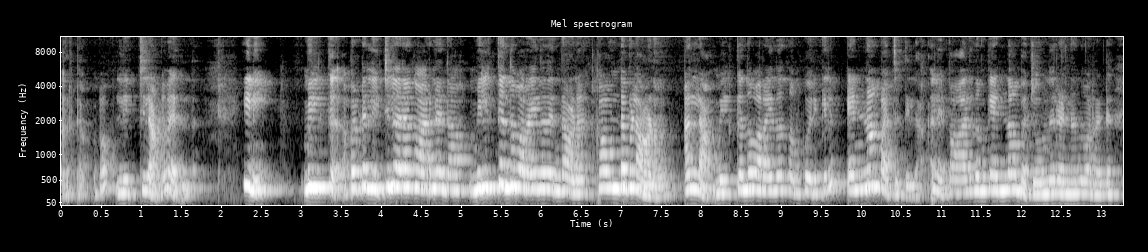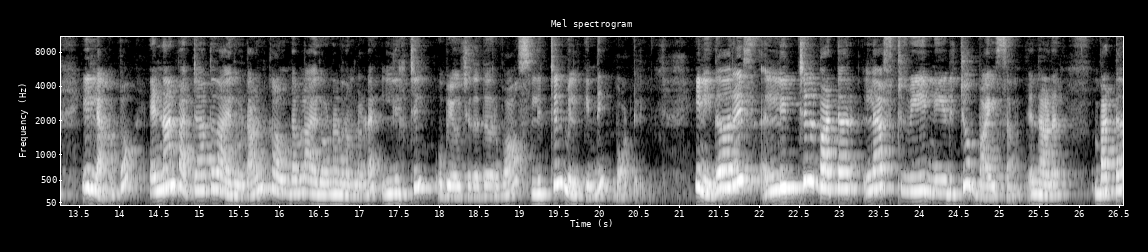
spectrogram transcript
അർത്ഥം. അപ്പോൾ ലിറ്റിലാണ് വരുന്നത്. ഇനി മിൽക്ക് അപ്പൊ ഇവിടെ ലിറ്റിൽ വരാൻ കാരണം എന്താ? മിൽക്ക് എന്ന് പറയുന്നത് എന്താണ്? കൗണ്ടബിൾ ആണോ? അല്ല മിൽക്ക് എന്ന് പറയുന്നത് നമുക്ക് ഒരിക്കലും എണ്ണാൻ പറ്റത്തില്ല. അല്ലേ? പാൽ നമുക്ക് എണ്ണാൻ പറ്റും. ഒന്ന് രണ്ട് എന്ന് പറഞ്ഞിട്ട് ഇല്ല. അപ്പോൾ എണ്ണാൻ പറ്റാത്തതായതുകൊണ്ടാണ് കൗണ്ടബിൾ ആയതുകൊണ്ടാണ് നമ്മളിവിടെ ലിറ്റിൽ ഉപയോഗിച്ചത്. There was little milk in the bottle ഇനി there is little butter left we need to buy some എന്താണ്? ബട്ടർ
